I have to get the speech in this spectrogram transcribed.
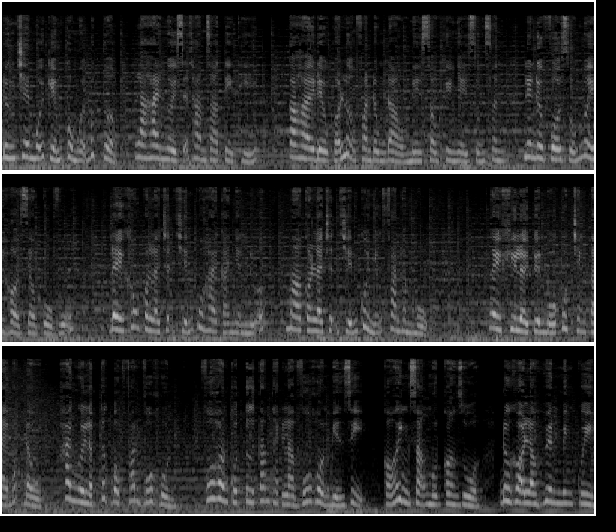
Đứng trên mũi kiếm của mỗi bức tượng là hai người sẽ tham gia tỉ thí. Cả hai đều có lượng fan đông đảo nên sau khi nhảy xuống sân liền được vô số người hò reo cổ vũ. Đây không còn là trận chiến của hai cá nhân nữa mà còn là trận chiến của những fan hâm mộ. Ngay khi lời tuyên bố cuộc tranh tài bắt đầu, hai người lập tức bộc phát vũ hồn. Vũ hồn của Từ Tam Thạch là vũ hồn biến dị, có hình dạng một con rùa, được gọi là huyền minh quy.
